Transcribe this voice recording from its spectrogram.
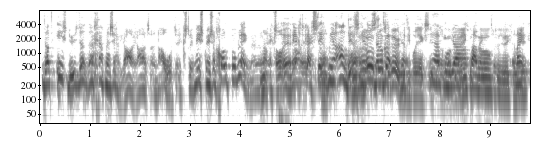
dat is dus, dan, dan gaat men zeggen, ja, ja het, nou, het extremisme is een groot probleem. En, extreem Oh, eh, rechts eh, krijgt steeds meer aandacht. Dit is nu recent gebeurd met die projectie. Ja, week een paar weken terug. twee weken maar, geleden.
